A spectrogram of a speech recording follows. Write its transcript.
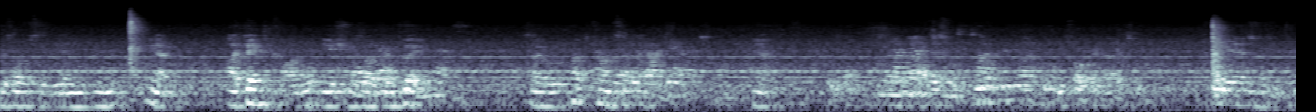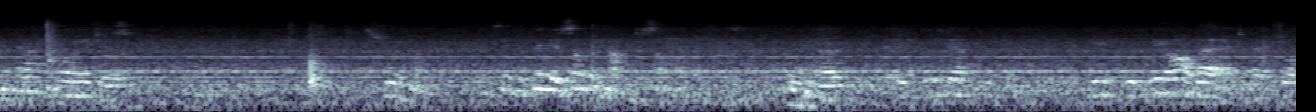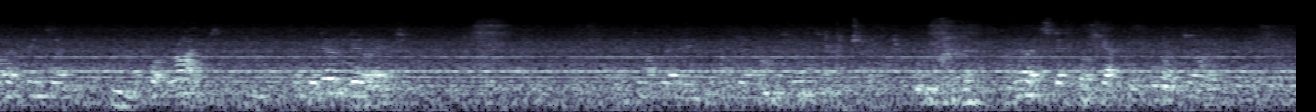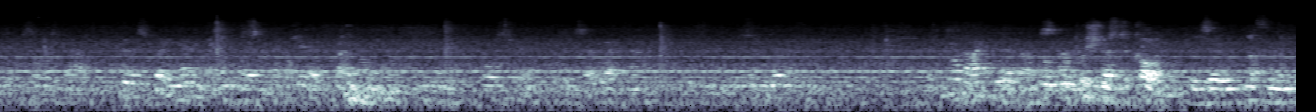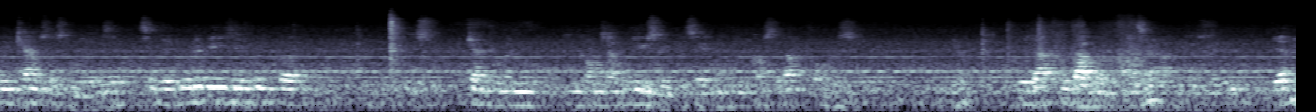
because obviously then you can, you know, identify what the issues are going to be. So we'll perhaps try and set that up, yeah. See, the thing is, something happened to someone, you know, it was get, we, we- we are there to make sure that things are are put right. If we don't do it, it's not really, not doing honest work. I know it's difficult to get people to enjoy it, sorted out. For the spring anyway, anyway, next year, it's back on, Austria, it's so wet now. We should do it. What I do, I'm We'll we'll push this to Colin, is there nothing that we councillors can do, is it, something, would it be easy if we put this gentleman in contact with you so you can see it and then you cost it up for us? Yeah. Would that, would that work? Yeah?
